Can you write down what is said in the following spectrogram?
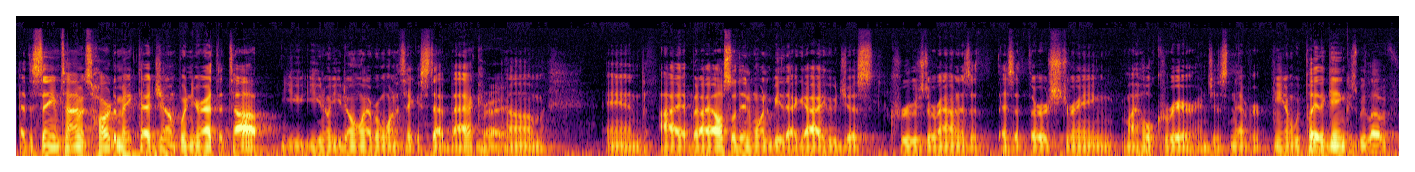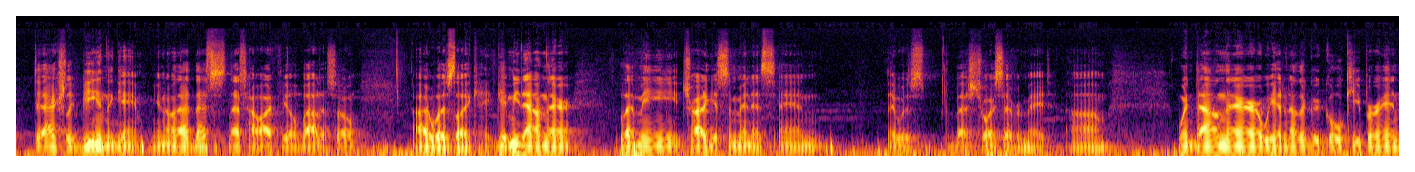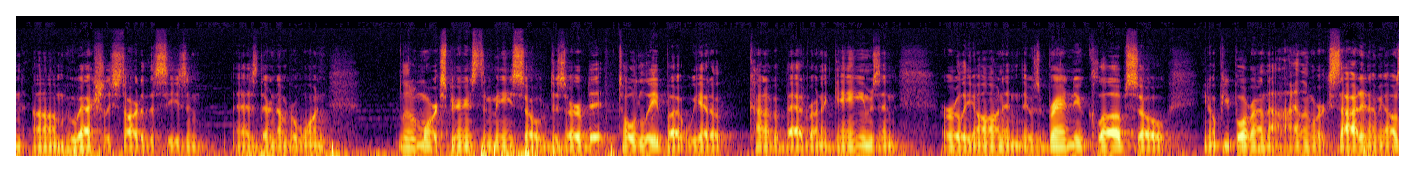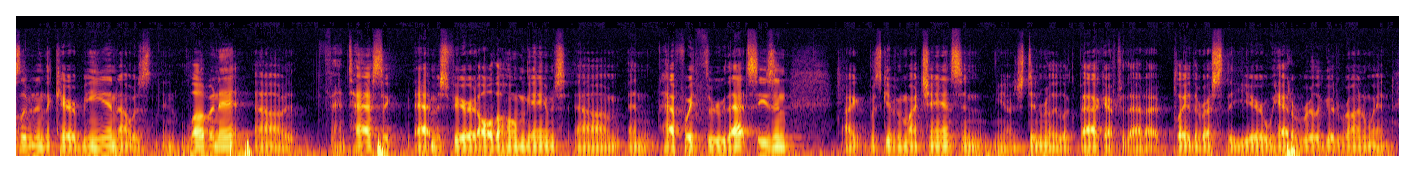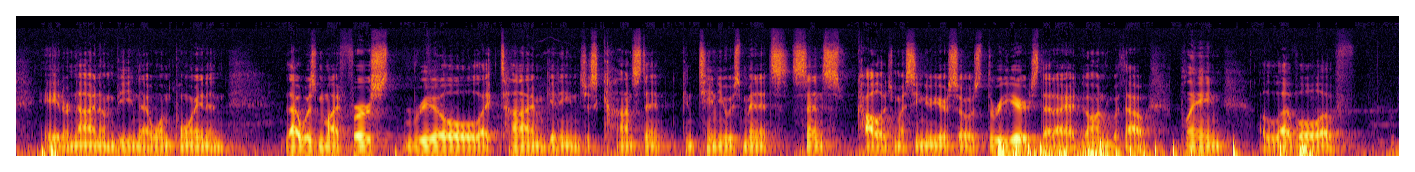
at the same time, it's hard to make that jump when you're at the top. You, you know, you don't ever want to take a step back. Right. Um, and I but I also didn't want to be that guy who just cruised around as a as a third string my whole career and just never you know we play the game because we love to actually be in the game you know that that's that's how I feel about it. So I was like hey get me down there. Let me try to get some minutes. And it was the best choice ever made. Um, went down there. We had another good goalkeeper in um, who actually started the season as their number one. A little more experienced than me, so deserved it totally. But we had a kind of a bad run of games and early on, and it was a brand new club, so you know people around the island were excited. I mean, I was living in the Caribbean, I was loving it. Uh, fantastic atmosphere at all the home games, um, and halfway through that season. I was given my chance, and you know, just didn't really look back after that. I played the rest of the year. We had a really good run, went eight or nine unbeaten at one point, and that was my first real like time getting just constant, continuous minutes since college, my senior year. So it was three years that I had gone without playing a level of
